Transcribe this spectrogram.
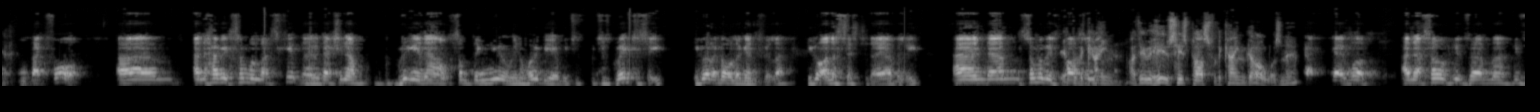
yeah. back four. Um, and having someone like Skipp there is actually now bringing out something new in Højbjerg, which is which is great to see. He got a goal against Villa. He got an assist today, I believe. And um, some of his yeah, passes, Kane, I think it was his pass for the Kane goal, wasn't it? Yeah, yeah it was. And uh, some of his um, uh, his,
